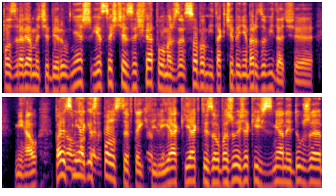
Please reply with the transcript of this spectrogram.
Pozdrawiamy ciebie również. Jesteście ze światło, masz za sobą i tak ciebie nie bardzo widać, e, Michał. Powiedz No, mi, jak jest w Polsce w tej chwili? Jak, jak ty zauważyłeś jakieś zmiany duże?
